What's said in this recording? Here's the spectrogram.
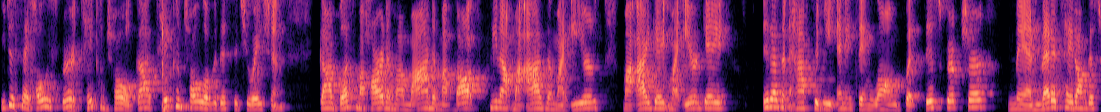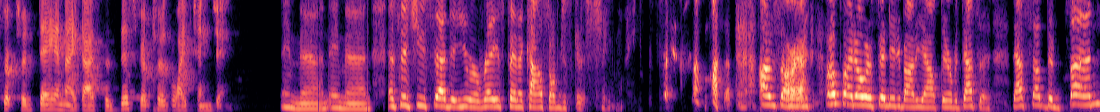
You just say, Holy Spirit, take control. God, take control over this situation. God bless my heart and my mind and my thoughts, clean out my eyes and my ears, my eye gate, my ear gate. It doesn't have to be anything long, but this scripture, man, meditate on this scripture day and night, guys, because this scripture is life changing. Amen. Amen. And since you said that you were raised Pentecostal, I'm just going to shake my I'm sorry. I hope I don't offend anybody out there, but that's a that's something fun.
